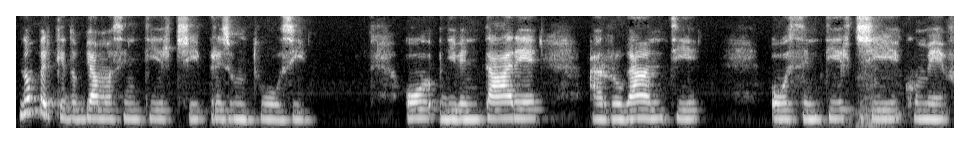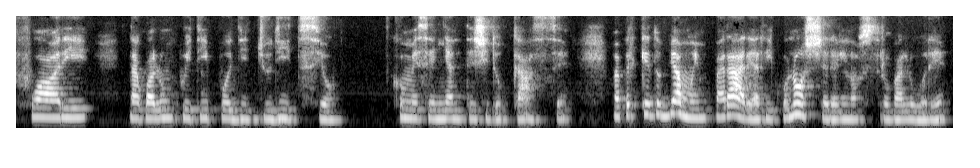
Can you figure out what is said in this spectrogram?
Non perché dobbiamo sentirci presuntuosi o diventare arroganti o sentirci come fuori da qualunque tipo di giudizio, come se niente ci toccasse, ma perché dobbiamo imparare a riconoscere il nostro valore,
